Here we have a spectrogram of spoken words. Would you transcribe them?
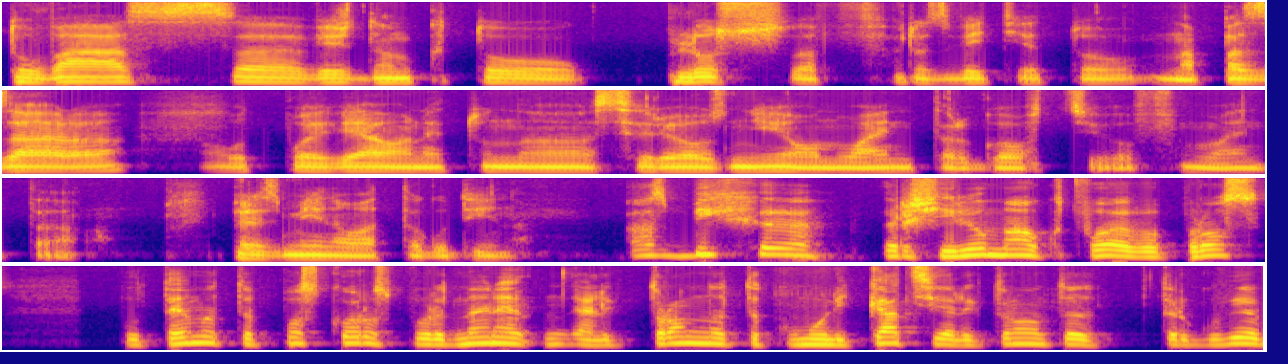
Това аз виждам като плюс в развитието на пазара от появяването на сериозни онлайн търговци в момента през миналата година. Аз бих а, разширил малко твоя въпрос по темата, по-скоро според мен електронната комуникация, електронната търговия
